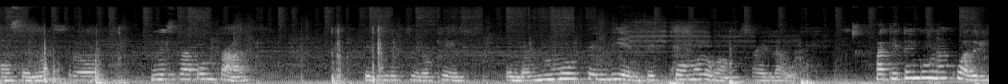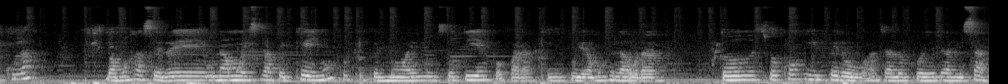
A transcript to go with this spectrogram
a hacer nuestro, nuestra puntada, que es donde quiero que tengan muy pendiente cómo lo vamos a elaborar. Aquí tengo una cuadrícula, vamos a hacer eh, una muestra pequeña porque pues no hay mucho tiempo para que pudiéramos elaborar todo nuestro cojín, pero ya lo puedes realizar.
